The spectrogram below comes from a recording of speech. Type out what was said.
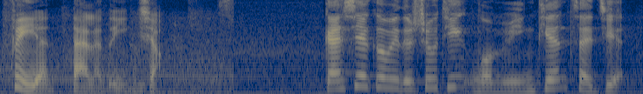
肺炎带来的影响。感谢各位的收听，我们明天再见。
